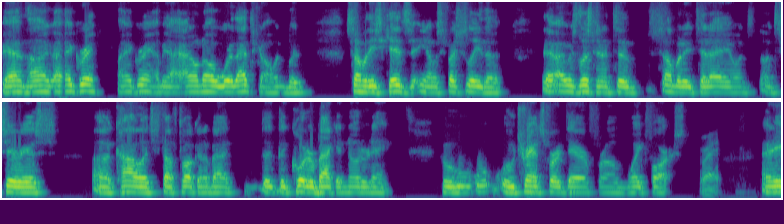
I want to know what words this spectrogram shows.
yeah no, I, I agree i agree i mean I, I don't know where that's going but some of these kids you know especially the i was listening to somebody today on on serious uh, college stuff talking about the, the quarterback at notre dame who who transferred there from wake forest Right. and he,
